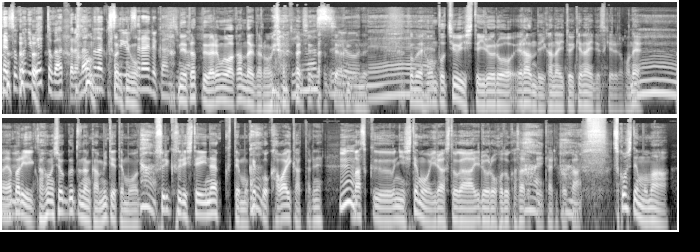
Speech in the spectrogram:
ね。そこにベッドがあったらなんとなく吸い寄せられる感じね、がだって誰もわかんないだろうみたいな感じになっちゃうよんでね。ね。そのね本当注意していろいろ選んでいかないといけないですけれどもね。ねやっぱ、り花粉症グッズなんか見てても、はい。薬薬していなくても結構可愛かったりね、うん。マスクにしてもイラストがいろいろ施されていたりとか、はい。はい。少しでもまあ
